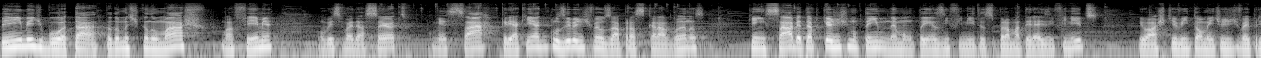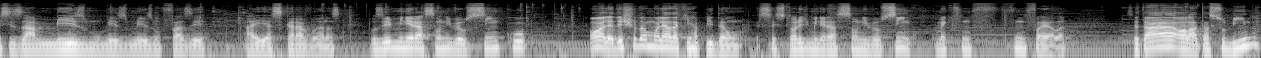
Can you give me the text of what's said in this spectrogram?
Bem, bem de boa. Tá, tá domesticando um macho, uma fêmea. Vamos ver se vai dar certo. Começar a criar aqui. Inclusive, a gente vai usar para as caravanas. Quem sabe, até porque a gente não tem né, montanhas infinitas para materiais infinitos. Eu acho que eventualmente a gente vai precisar mesmo, mesmo, mesmo fazer aí as caravanas. Inclusive, mineração nível 5. Olha, deixa eu dar uma olhada aqui rapidão. Essa história de mineração nível 5, como é que funfa ela? Você tá, ó lá, tá subindo,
